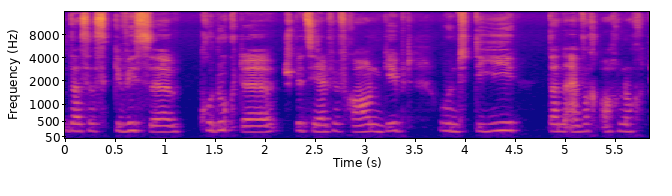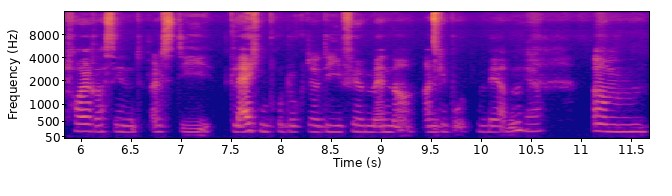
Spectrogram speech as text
dass es gewisse Produkte speziell für Frauen gibt und die dann einfach auch noch teurer sind als die gleichen Produkte, die für Männer angeboten werden. Ja. Ähm,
